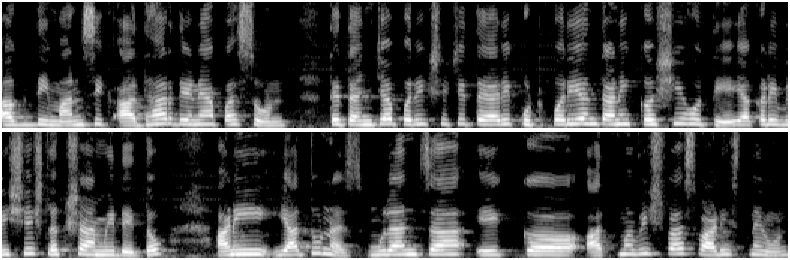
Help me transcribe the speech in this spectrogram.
अगदी मानसिक आधार देण्यापासून ते त्यांच्या परीक्षेची तयारी कुठपर्यंत आणि कशी होते याकडे विशेष लक्ष आम्ही देतो. आणि यातूनच मुलांचा एक आत्मविश्वास वाढीस नेऊन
